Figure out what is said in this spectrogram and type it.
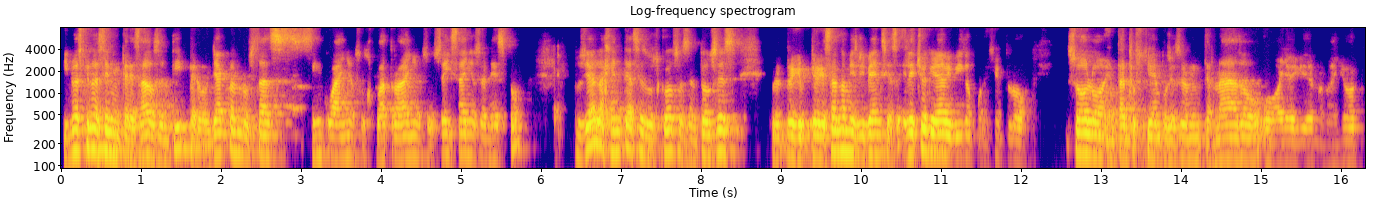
y no es que no estén interesados en ti, pero ya cuando estás cinco años, o cuatro años, o seis años en esto, pues ya la gente hace sus cosas. Entonces, regresando a mis vivencias, el hecho de que haya vivido, por ejemplo, solo en tantos tiempos, ya sea un internado o haya vivido en Nueva York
